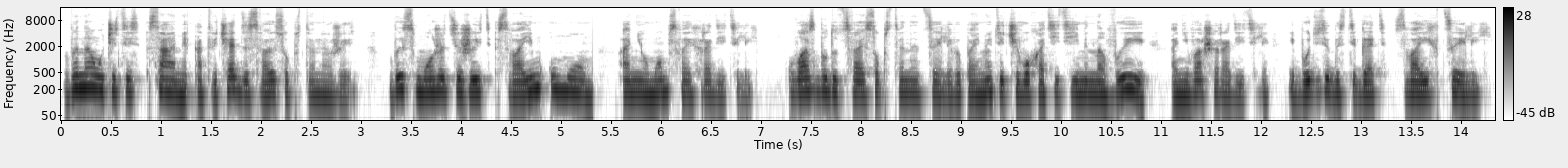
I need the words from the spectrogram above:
Вы научитесь сами отвечать за свою собственную жизнь. Вы сможете жить своим умом, а не умом своих родителей. У вас будут свои собственные цели, вы поймете, чего хотите именно вы, а не ваши родители, и будете достигать своих целей.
